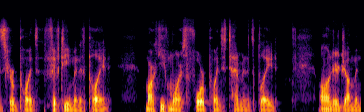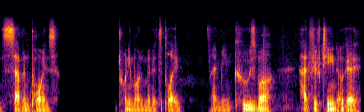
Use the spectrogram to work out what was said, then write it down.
zero points, 15 minutes played. Markieff Morris, four points, 10 minutes played. Andre Drummond, seven points, 21 minutes played. I mean, Kuzma had 15. Okay.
